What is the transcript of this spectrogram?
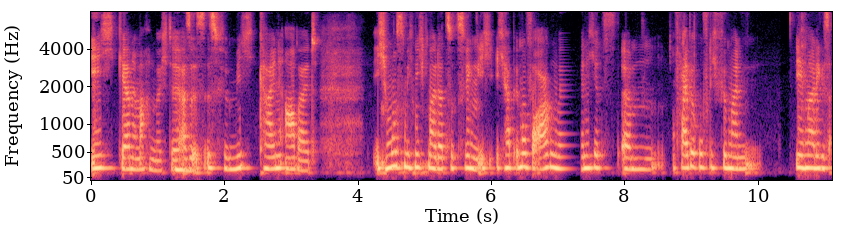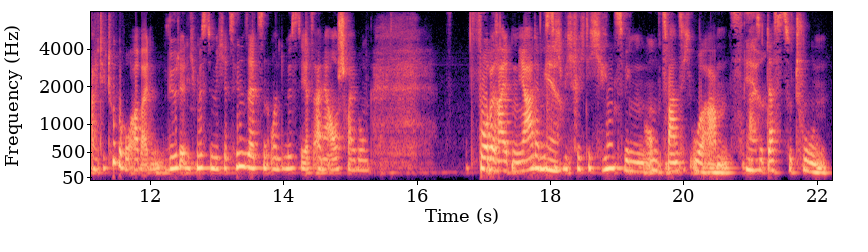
ich gerne machen möchte. Mhm. Also es ist für mich keine Arbeit. Ich muss mich nicht mal dazu zwingen. Ich, ich habe immer vor Augen, wenn ich jetzt ähm, freiberuflich für mein ehemaliges Architekturbüro arbeiten würde, ich müsste mich jetzt hinsetzen und müsste jetzt eine Ausschreibung vorbereiten, ja, da müsste ja. ich mich richtig hinzwingen um 20 Uhr abends, Ja. also das zu tun.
